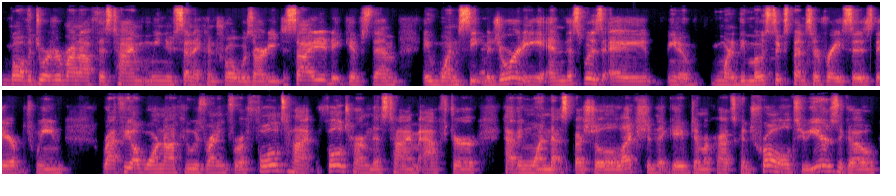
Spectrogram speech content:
while the Georgia runoff this time, we knew Senate control was already decided. It gives them a one seat majority. And this was a, you know, one of the most expensive races there between Raphael Warnock, who was running for a full time full term this time after having won that special election that gave Democrats control two years ago.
